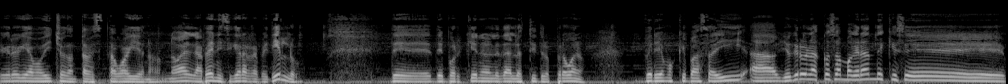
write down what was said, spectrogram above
Yo creo que ya hemos dicho tantas veces esta guay, no, no vale la pena ni siquiera repetirlo. De, de por qué no le dan los títulos. Pero bueno, veremos qué pasa ahí. Ah, yo creo que las cosas más grandes que se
